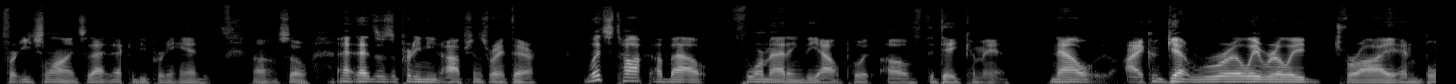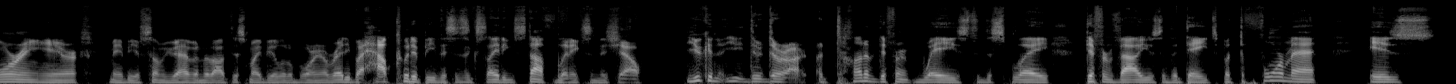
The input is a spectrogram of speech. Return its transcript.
for each line. So that, that could be pretty handy. Uh, so that, that, those are pretty neat options right there. Let's talk about formatting the output of the date command. Now, I could get really, really dry and boring here. Maybe if some of you haven't thought this might be a little boring already, but how could it be? This is exciting stuff, Linux in the shell you can you, there, there are a ton of different ways to display different values of the dates, but the format is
